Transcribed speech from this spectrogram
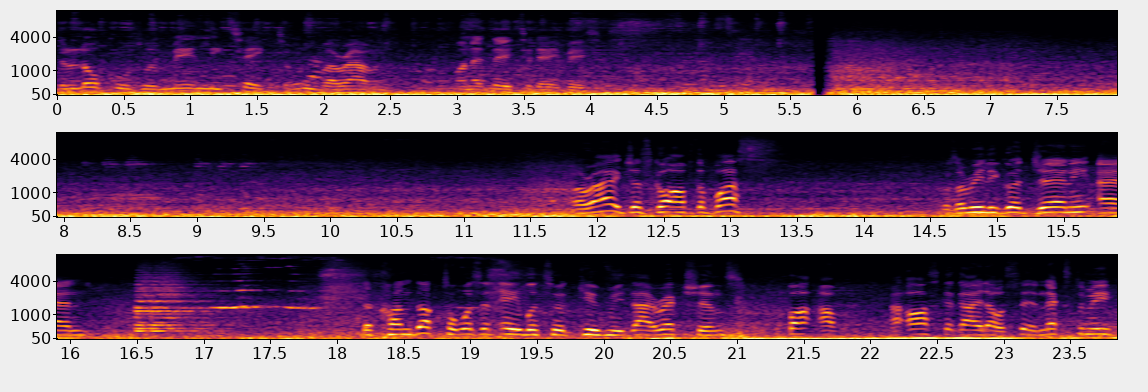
the locals will mainly take to move around on a day-to-day basis. All right just got off the bus. It was a really good journey and the conductor wasn't able to give me directions but I, I asked a guy that was sitting next to me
